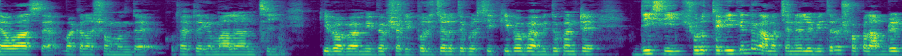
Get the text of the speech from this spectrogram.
দেওয়া আছে বা বাকালার সম্বন্ধে। কোথায় থেকে মাল আনছি, কীভাবে আমি ব্যবসাটি পরিচালিত করছি, কীভাবে আমি দোকানটা দিছি, শুরু থেকেই কিন্তু আমার চ্যানেলের ভিতরে সকল আপডেট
